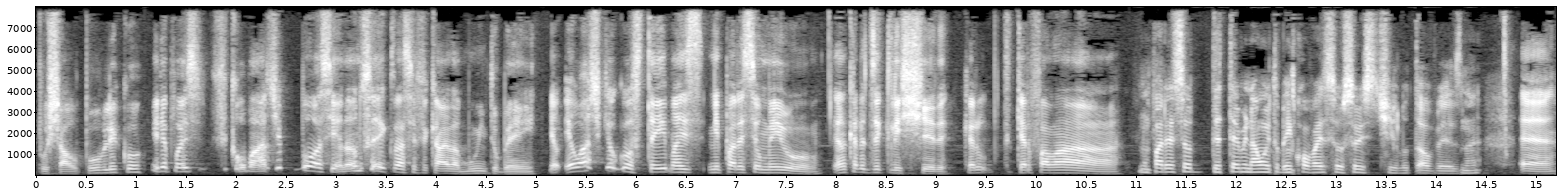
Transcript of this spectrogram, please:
puxar o público. E depois ficou uma arte boa, assim. Eu não sei classificar ela muito bem. Eu, eu acho que eu gostei, mas me pareceu meio. Eu não quero dizer clichê. Quero, quero falar. Não pareceu determinar muito bem qual vai ser o seu estilo, talvez, né? É,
